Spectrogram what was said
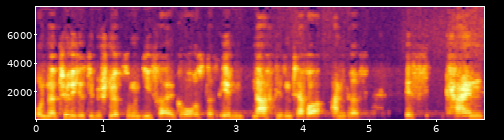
und natürlich ist die Bestürzung in Israel groß, dass eben nach diesem Terrorangriff es kein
